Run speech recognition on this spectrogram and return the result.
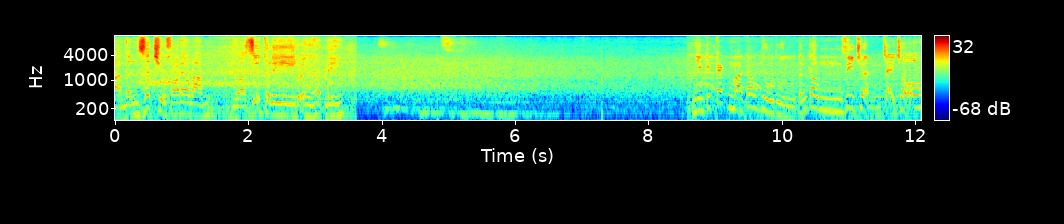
Bạn vẫn rất chịu khó đeo bám và giữ cự ly đội hình hợp lý. Nhìn cái cách mà các cầu thủ tấn công, di chuyển, chạy chỗ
